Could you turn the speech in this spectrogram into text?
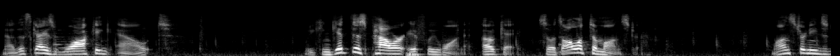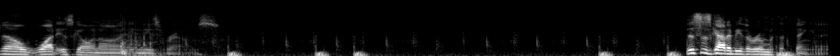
Now this guy's walking out. We can get this power if we want it. Okay, so it's all up to Monster. Monster needs to know what is going on in these rooms. This has got to be the room with the thing in it.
